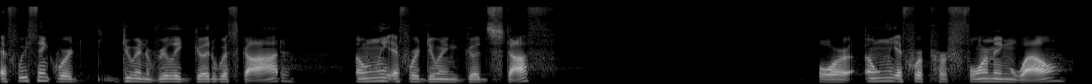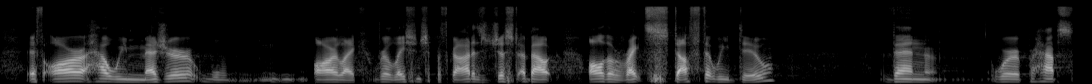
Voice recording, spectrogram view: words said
If we think we're doing really good with God only if we're doing good stuff, or only if we're performing well, if our how we measure our like relationship with God is just about all the right stuff that we do, then we're perhaps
